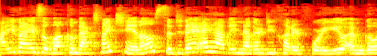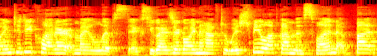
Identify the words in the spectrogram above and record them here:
Hi you guys, welcome back to my channel. So today I have another declutter for you. I'm going to declutter my lipsticks. You guys are going to have to wish me luck on this one, but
